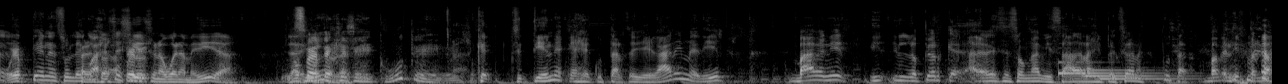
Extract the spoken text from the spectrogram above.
eh, tienen su lenguaje. Pero entonces sí es una buena medida. La no, pero es que se ejecute. Que tiene que ejecutarse, llegar y medir va a venir, y, lo peor que a veces son avisadas las inspecciones, puta, va a venir, perdón,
